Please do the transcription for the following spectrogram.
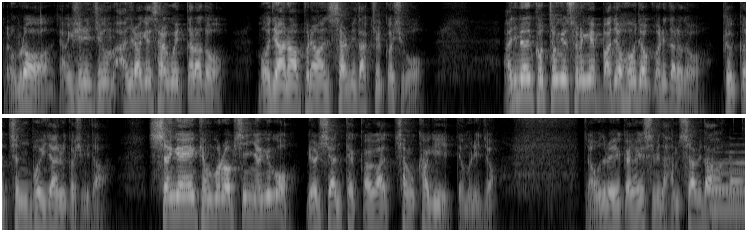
그러므로 당신이 지금 안일하게 살고 있더라도 머지않아 불행한 삶이 닥칠 것이고 아니면 고통의 수렁에 빠져 호적거리더라도 그 끝은 보이지 않을 것입니다. 성경의 경고를 없인 여기고 멸시한 대가가 참혹하기 때문이죠. 자 오늘 여기까지 하겠습니다. 감사합니다.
